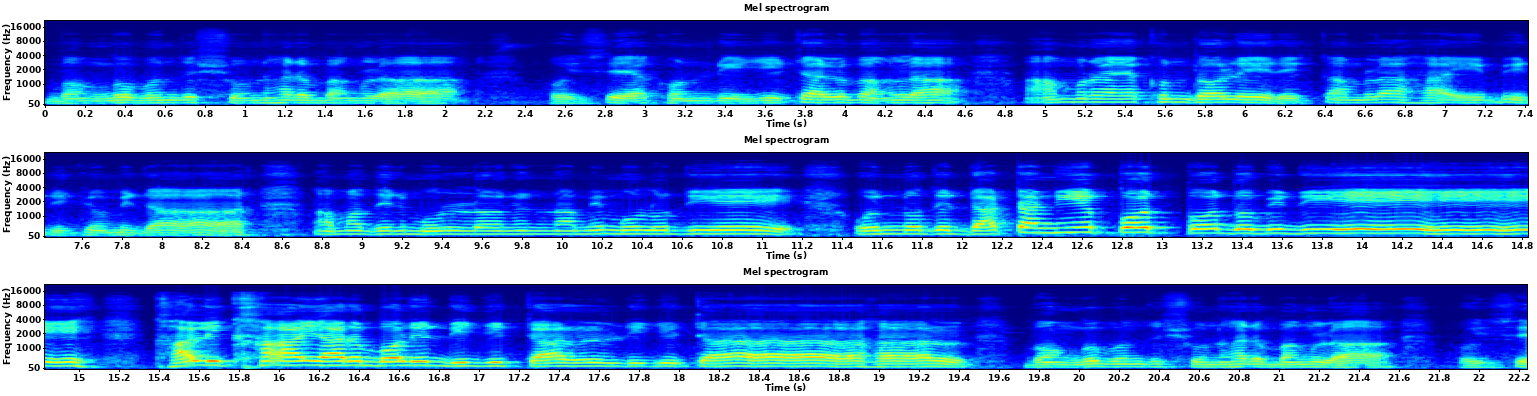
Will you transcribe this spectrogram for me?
বঙ্গবন্ধু সোনার বাংলা হয়েছে এখন ডিজিটাল বাংলা। আমরা এখন দলের কামলা হাইব্রিড জমিদার। আমাদের মূল্যায়নের নামে মূল্য দিয়ে, অন্যদের ডাটা নিয়ে পদ পদবি দিয়ে। খালি খায় আর বলে ডিজিটাল ডিজিটাল। বঙ্গবন্ধু সোনার বাংলা। হয়েছে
